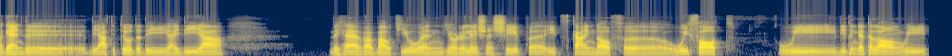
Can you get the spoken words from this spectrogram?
again the the attitude, the idea they have about you and your relationship. Uh, it's kind of uh, we fought, we didn't get along, we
